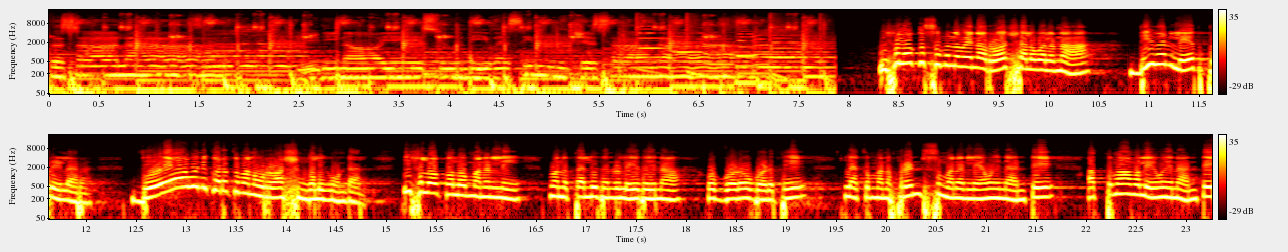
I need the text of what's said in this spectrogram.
వ్రతశాల ఇది నా యేసు నివసించశాల ఇహలోక సంబంధమైన రోషాల వలన దీవెన లేదు ప్రియులారా. దేవుని కొరకు మనం రోషం కలిగి ఉండాలి. ఇహలోకంలో మనల్ని మన తల్లిదండ్రులు ఏదైనా ఒక గొడవ పడితే లేక మన ఫ్రెండ్స్ మనల్ని ఏమైనా అంటే అత్తమామలు ఏమైనా అంటే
